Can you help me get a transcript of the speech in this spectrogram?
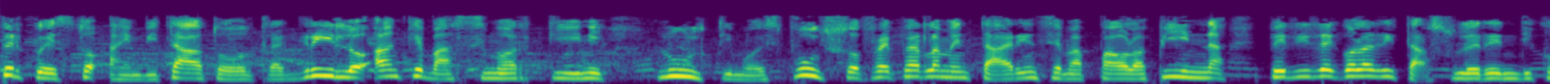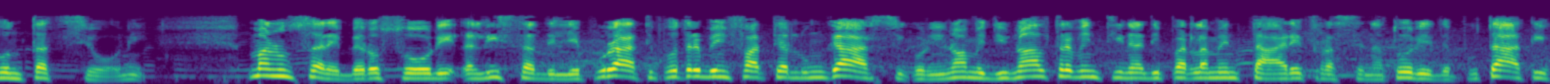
Per questo ha invitato, oltre a Grillo, anche Massimo Artini, l'ultimo espulso fra i parlamentari insieme a Paola Pinna per irregolarità sulle rendicontazioni. Ma non sarebbero soli, la lista degli epurati potrebbe infatti allungarsi con i nomi di un'altra ventina di parlamentari fra senatori e deputati,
